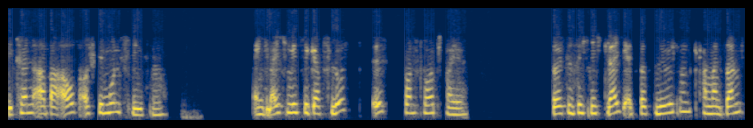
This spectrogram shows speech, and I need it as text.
Sie können aber auch aus dem Mund fließen. Ein gleichmäßiger Fluss ist von Vorteil. Sollte sich nicht gleich etwas lösen, kann man sanft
